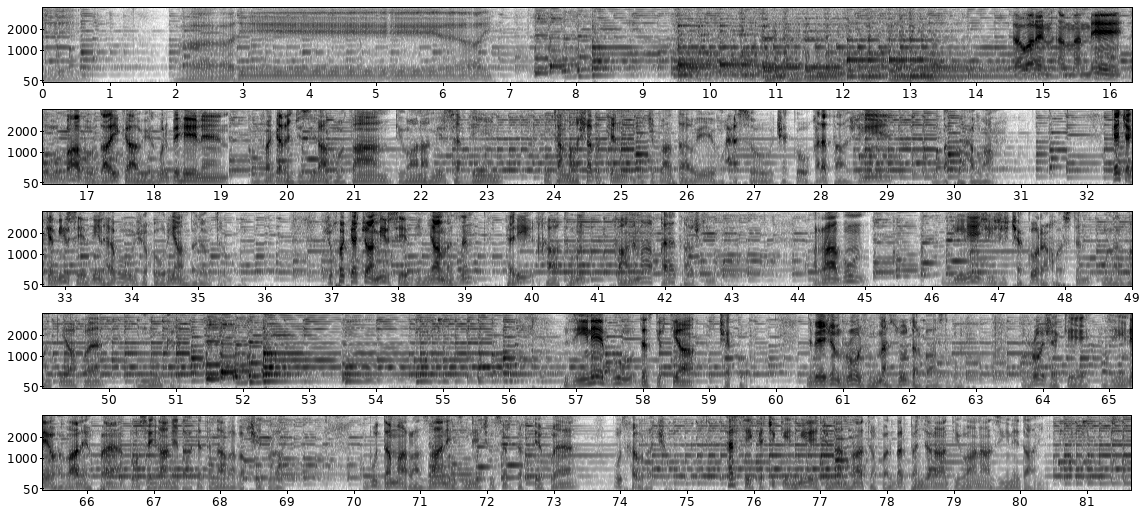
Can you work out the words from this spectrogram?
ئەمێ و باب و دایکاویل وربهێلێن ئەوڤەگەرنج زیرا بۆتان دیوانە میر سەردین و تەماشە بکەن جباتاوی و حەس و چەکۆ و قەرە تاژین و بەکوعەوام کەچەکە میر سێدین هەبوو ژحوریان بەدەوتر بوو ژخە کەچا میر سێدین یا مەزن پەری خاتون خانما قەرە تاژین بوو ڕابوون و زینێژیژی چەکۆرە خواستن و مەڕوانتیا خوێ نو کرد. زینێ بوو دەستگرتیا چەکۆ. دەبێژن ڕۆژ و مەحزوو دەرباز دەبوون. ڕۆژێکی زیینێ و هەواڵێ خوێ بۆ سەیرانێ داکەتە ناوە بەخشی گوڵان. بوو دەما ڕازانی زیینێ چوو سەر تەختێ خوێ وت خەورە چوو. هەر سێکە چکێن میرێ جنان هاتە پەلبەر پەنجەرا دیوانە زیینێ دانی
